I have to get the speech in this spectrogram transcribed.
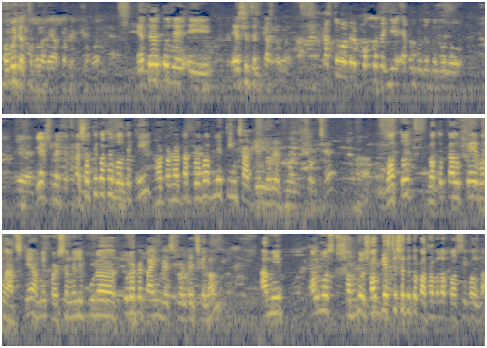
সময় যাচ্ছে বলা যায় আপনাদের সময়। এত এত যে এই এসেছেন কাস্টমার কাস্টমারদের পক্ষ থেকে এখন পর্যন্ত কোনো সত্যি কথা বলতে কি, ঘটনাটা প্রবাবলি তিন, চার দিন ধরে চলছে। গত, গতকালকে এবং আজকে আমি পার্সোনালি পুরো, পুরোটা টাইম রেস্টুরেন্টে ছিলাম। আমি অলমোস্ট সব সব গেস্টের সাথে তো কথা বলা পসিবল না।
